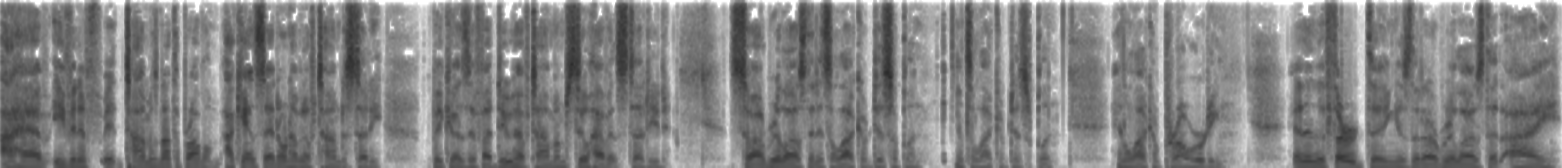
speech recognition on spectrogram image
I have, even if it, time is not the problem, I can't say I don't have enough time to study because if I do have time, I'm still haven't studied. So I realized that it's a lack of discipline. It's a lack of discipline and a lack of priority. And then the third thing is that I realized that I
